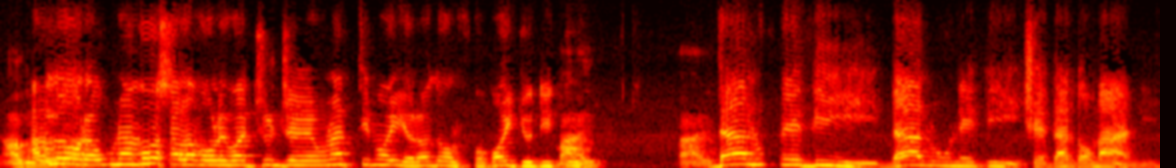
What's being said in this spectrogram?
Allora. allora. una cosa la volevo aggiungere un attimo io, Rodolfo, poi chiudi vai, tu. Vai. Da lunedì, da lunedì, cioè da domani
